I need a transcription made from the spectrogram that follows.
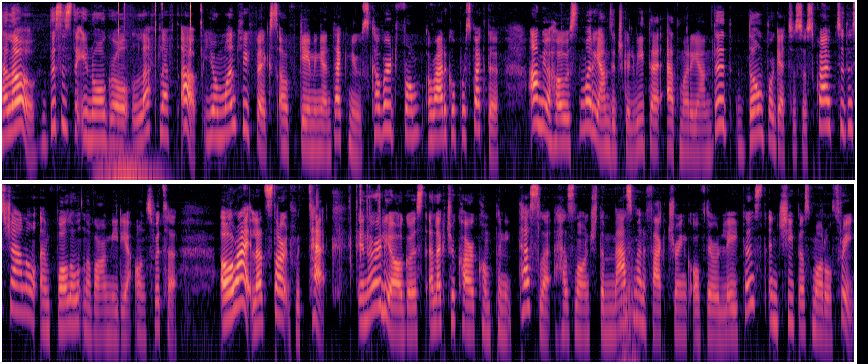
Hello, this is the inaugural Left Left Up, your monthly fix of gaming and tech news covered from a radical perspective. I'm your host, Mariam Didžgalvytė at Mariam Did. Don't forget to subscribe to this channel and follow Novara Media on Twitter. All right, let's start with tech. In early August, electric car company Tesla has launched the mass manufacturing of their latest and cheapest Model 3.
